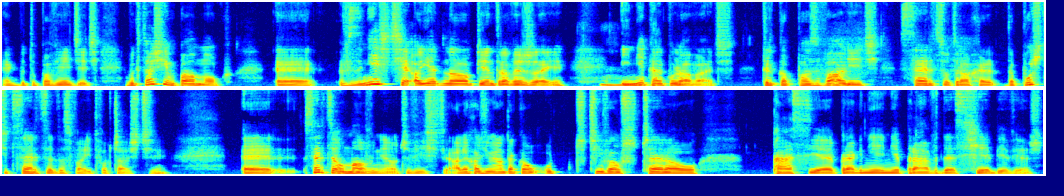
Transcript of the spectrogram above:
jakby tu powiedzieć, jakby ktoś im pomógł e, wznieść się o jedno piętro wyżej mhm. i nie kalkulować, tylko pozwolić sercu trochę, dopuścić serce do swojej twórczości, E, serce umownie oczywiście, ale chodzi mi o taką uczciwą, szczerą pasję, pragnienie, prawdę z siebie, wiesz,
